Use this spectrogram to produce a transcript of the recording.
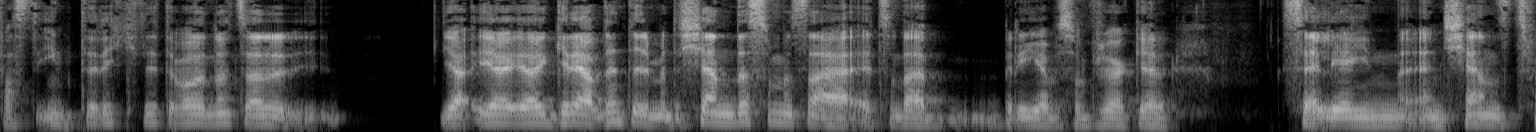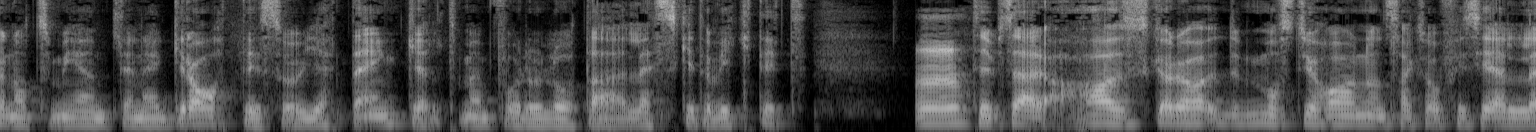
Fast inte riktigt, det var något så här, jag, jag, jag grävde inte i det, men det kändes som en sån här, ett sånt där brev som försöker sälja in en tjänst för något som egentligen är gratis och jätteenkelt, men får det att låta läskigt och viktigt. Mm. Typ så här, ah, ska du, ha, du måste ju ha någon slags officiell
